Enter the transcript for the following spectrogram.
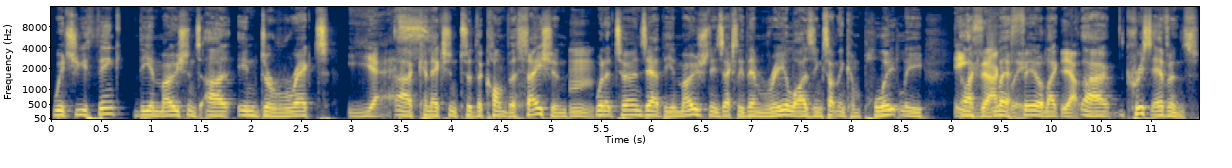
which you think the emotions are in direct Yes. uh, connection to the conversation Hmm. when it turns out the emotion is actually them realizing something completely like Exactly. left field like Yeah. uh, chris evans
